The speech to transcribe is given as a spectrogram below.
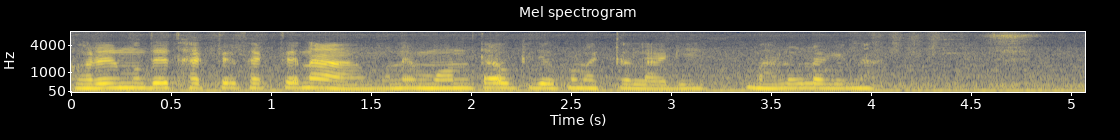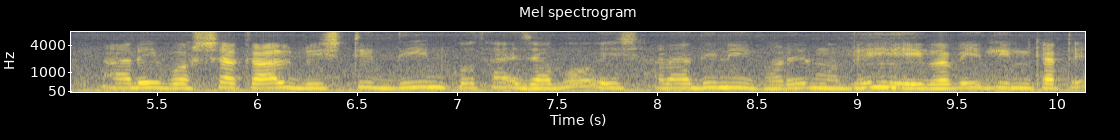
ঘরের মধ্যে থাকতে থাকতে না মানে মনটাও কীরকম একটা লাগে ভালো লাগে না। আর এই বর্ষাকাল বৃষ্টির দিন কোথায় যাব? এই সারাদিন এই ঘরের মধ্যেই এইভাবেই দিন কাটে।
